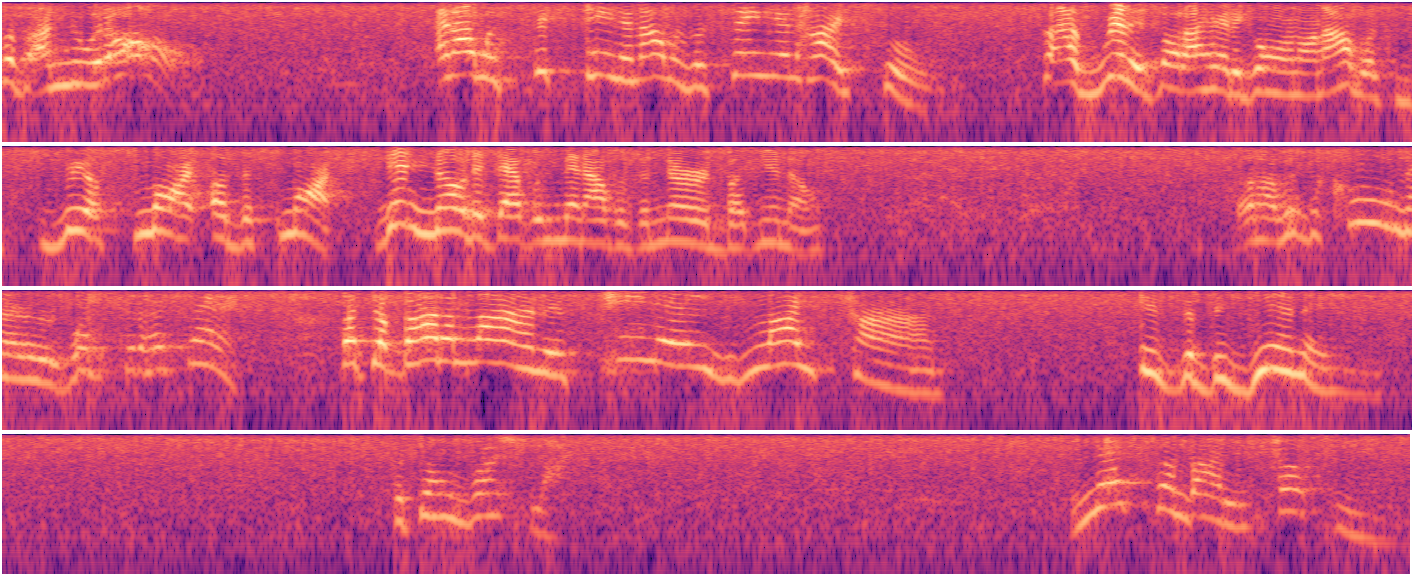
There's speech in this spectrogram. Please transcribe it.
Because I knew it all. And I was 16 and I was a senior in high school. So I really thought I had it going on. I was real smart of the smart. Didn't know that that would mean I was a nerd, but you know. Thought I was a cool nerd. What should I say? But the bottom line is teenage lifetime is the beginning. But don't rush life. Let somebody help you.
